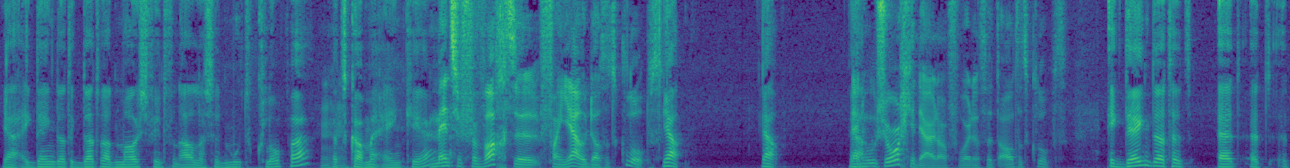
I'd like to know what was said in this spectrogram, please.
Ja, ik denk dat ik dat wat mooist vind van alles. Het moet kloppen. Mhm. Het kan maar één keer. Mensen verwachten van jou dat het klopt. Ja. Ja. En hoe zorg je daar dan voor dat het altijd klopt? Ik denk dat het, het, het, het,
